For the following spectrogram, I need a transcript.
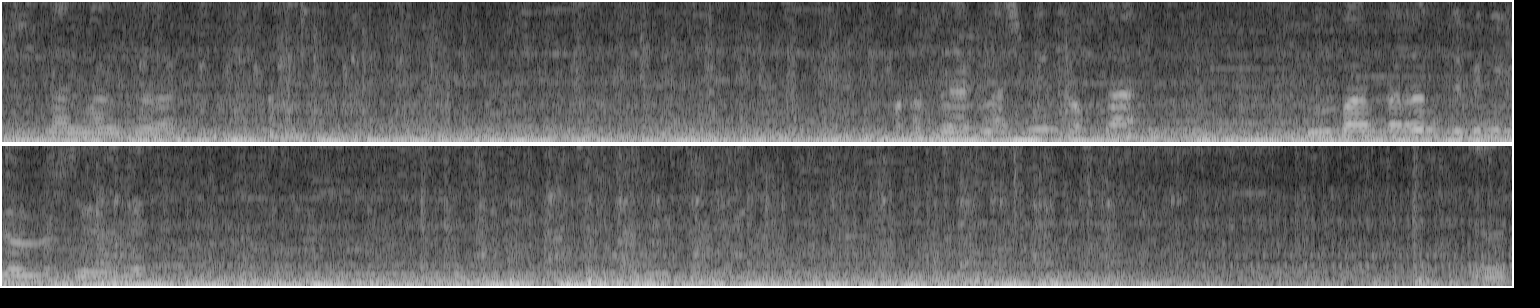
süper manzara. Fazla yaklaşmayayım yoksa manzaranın dibini görürüz yani. Evet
